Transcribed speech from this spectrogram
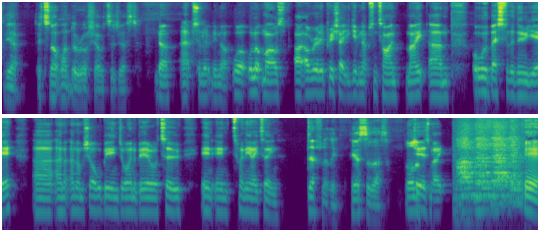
Yeah, it's not one to rush. I would suggest. No, absolutely not. Well, well look, Miles, I, I, really appreciate you giving up some time, mate. Um, all the best for the new year, uh, and, and, I'm sure we'll be enjoying a beer or two in, in 2018. Definitely. Yes to that. All Cheers, mate. Beer.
